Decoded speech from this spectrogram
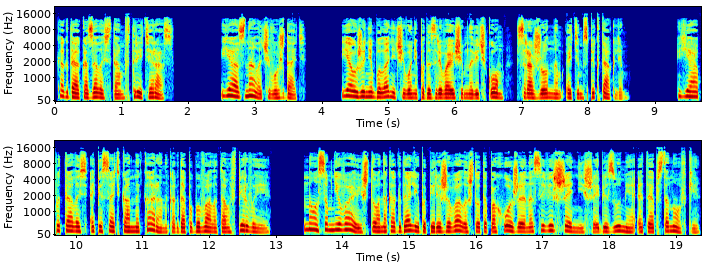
когда оказалась там в третий раз. Я знала, чего ждать. Я уже не была ничего не подозревающим новичком, сраженным этим спектаклем. Я пыталась описать Канны Карен, когда побывала там впервые, но сомневаюсь, что она когда-либо переживала что-то похожее на совершеннейшее безумие этой обстановки,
